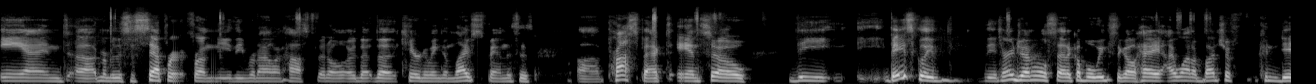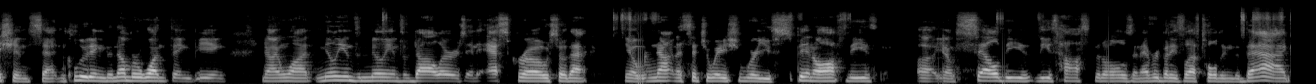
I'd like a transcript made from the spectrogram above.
And uh, remember this is separate from the the rhode island hospital or the, the care new england lifespan. This is uh, prospect. And so the basically the attorney general said a couple of weeks ago hey i want a bunch of conditions set including the number one thing being you know i want millions and millions of dollars in escrow so that you know we're not in a situation where you spin off these uh, you know sell these these hospitals and everybody's left holding the bag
